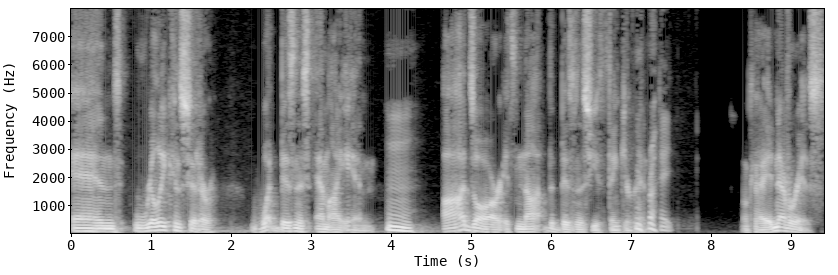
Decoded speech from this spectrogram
and really consider what business am I in? Mm. Odds are it's not the business you think you're in. right. Okay. It never is.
